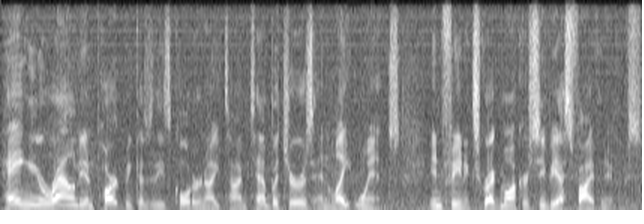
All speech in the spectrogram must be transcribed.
hanging around in part because of these colder nighttime temperatures and light winds. In Phoenix, Greg Mocker, CBS 5 News.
